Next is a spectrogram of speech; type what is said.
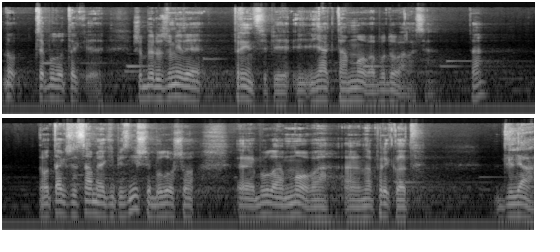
Ну, це було так, е, щоб ви розуміли, в принципі, як та мова будувалася. Так? От так же саме, як і пізніше, було, що е, була мова, е, наприклад, для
